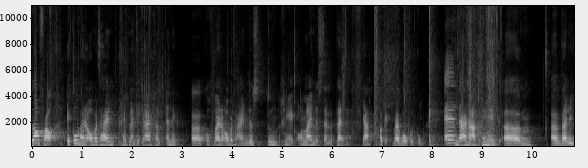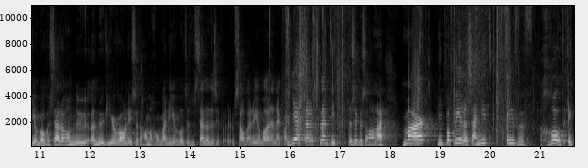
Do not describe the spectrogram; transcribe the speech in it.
lang verhaal. Ik kon bij de Albert Heijn geen Plenty krijgen en ik kocht bij de Albert Heijn. Dus toen ging ik online bestellen Plenty. Ja, oké, okay, bij bol.com. En daarna ging ik... Um, uh, bij de Jumbo bestellen. Want nu, uh, nu ik hier woon is het handiger om bij de Jumbo te bestellen. Dus ik bestel bij de Jumbo en dan denk ik van yes, daar is plenty. Dus ik bestel online. Maar die papieren zijn niet even groot. Ik,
